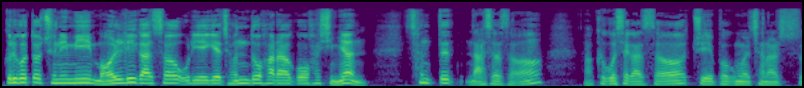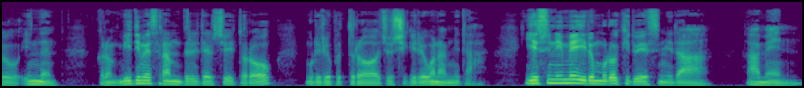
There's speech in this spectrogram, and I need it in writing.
그리고 또 주님이 멀리 가서 우리에게 전도하라고 하시면 선뜻 나서서 그곳에 가서 주의 복음을 전할 수 있는 그런 믿음의 사람들 될 수 있도록 우리를 붙들어 주시기를 원합니다. 예수님의 이름으로 기도했습니다. 아멘.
